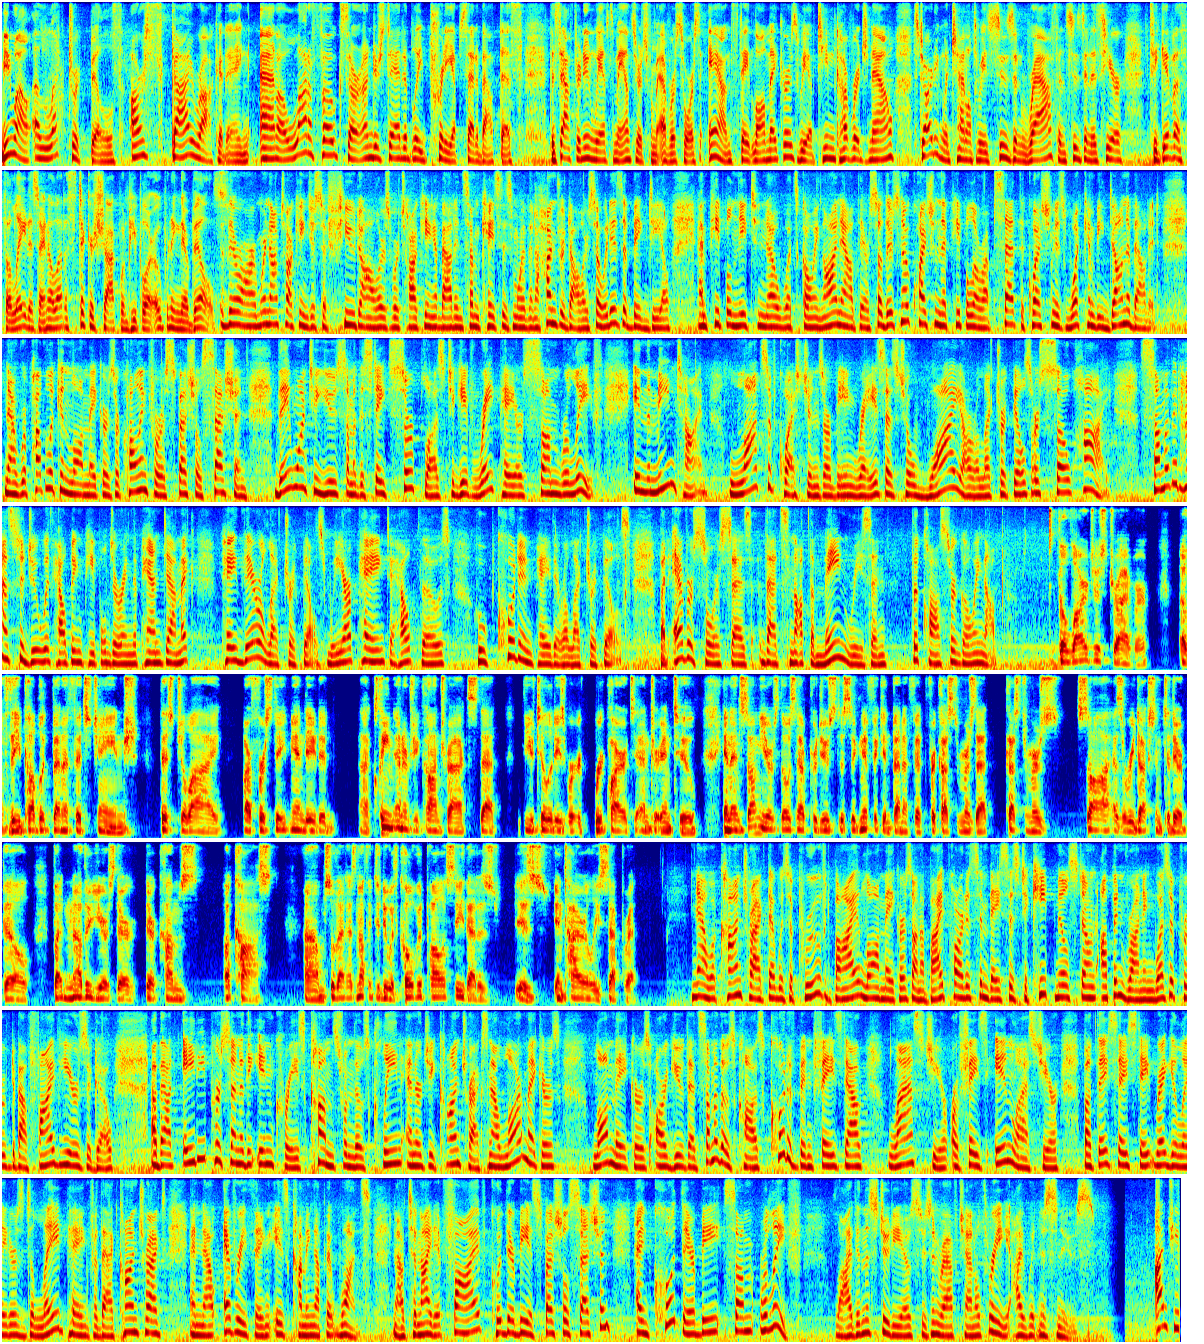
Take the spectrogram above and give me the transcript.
Meanwhile, electric bills are skyrocketing, and a lot of folks are understandably pretty upset about this. This afternoon, we have some answers from Eversource and state lawmakers. We have team coverage now, starting with Channel 3's Susan Raff, and Susan is here to give us the latest. I know a lot of sticker shock when people are opening their bills. There are. and We're not talking just a few dollars. We're talking about, in some cases, more than $100. So it is a big deal, and people need to know what's going on out there. So there's no question that people are upset. The question is what can be done about it. Now, Republican lawmakers are calling for a special session. They want to use some of the state's surplus to give ratepayers some relief. In the meantime, lots of questions are being raised as to why our electric bills are so high. Some of it has to do with helping people during the pandemic pay their electric bills. We are paying to help those who couldn't pay their electric bills. But Eversource says that's not the main reason the costs are going up the largest driver of the public benefits change this July are for state mandated uh, clean energy contracts that the utilities were required to enter into. And in some years, those have produced a significant benefit for customers that customers saw as a reduction to their bill. But in other years, there there comes a cost. Um, so that has nothing to do with COVID policy. That is is entirely separate. Now, a contract that was approved by lawmakers on a bipartisan basis to keep Millstone up and running was approved about five years ago. About 80% of the increase comes from those clean energy contracts. Now, lawmakers, lawmakers argue that some of those costs could have been phased out last year or phased in last year, but they say state regulators delayed paying for that contract, and now everything is coming up at once. Now, tonight at 5, could there be a special session, and could there some relief. Live in the studio, Susan Raff, Channel 3 Eyewitness News. I'm Chief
